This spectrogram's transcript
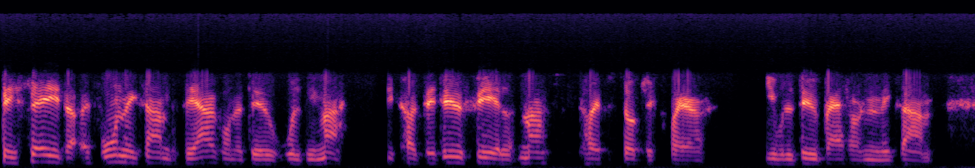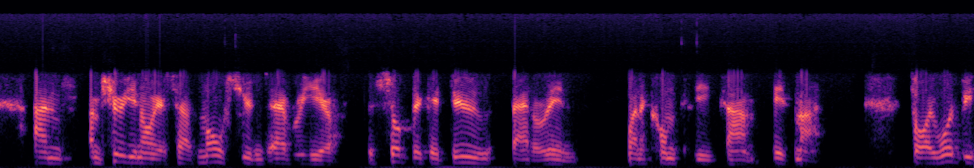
they say that if one exam that they are going to do will be maths, because they do feel maths type of subject where you will do better in an exam. And I'm sure you know yourself, most students every year, the subject they do better in when it comes to the exam is maths. So I would be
